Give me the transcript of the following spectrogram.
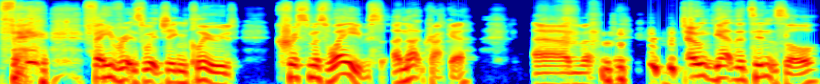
favorites which include Christmas waves, a nutcracker, um, don't get the tinsel,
